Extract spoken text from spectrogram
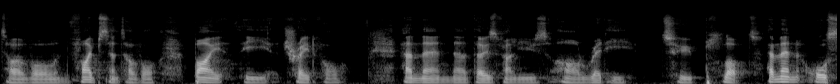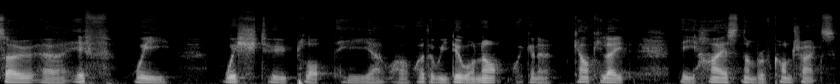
tile vol and 5% tile vol by the trade vol. And then uh, those values are ready to plot. And then also uh, if we wish to plot the uh, well whether we do or not we're going to calculate the highest number of contracts.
